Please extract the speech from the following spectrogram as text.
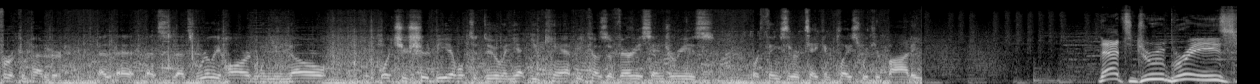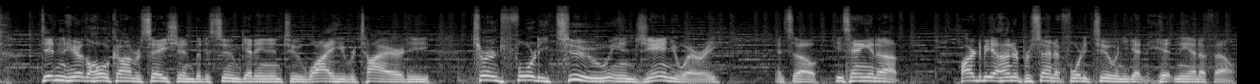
for a competitor. That- that- That's that's really hard when you know what you should be able to do, and yet you can't because of various injuries or things that are taking place with your body. That's Drew Brees. Didn't hear the whole conversation, but assumed getting into why he retired. He turned 42 in January, and so he's hanging up. Hard to be 100% at 42 when you're getting hit in the NFL.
